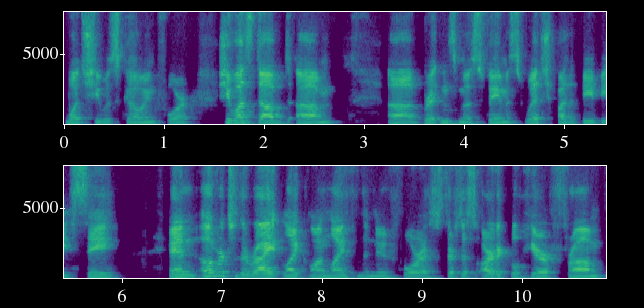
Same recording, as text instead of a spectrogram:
what she was going for. She was dubbed um, uh, Britain's most famous witch by the BBC. And over to the right, like on Life in the New Forest, there's this article here from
